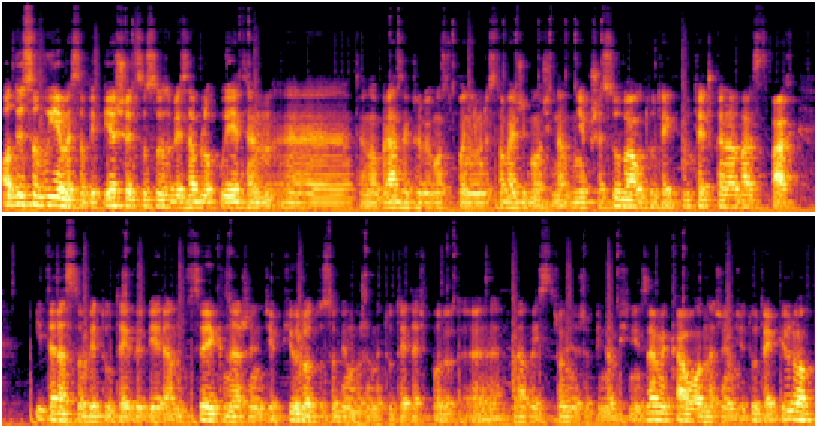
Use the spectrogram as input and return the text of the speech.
Odrysowujemy sobie pierwsze, co sobie zablokuje ten, e, ten obrazek, żeby móc po nim rysować, żeby on się nam nie przesuwał. Tutaj kłóteczkę na warstwach. I teraz sobie tutaj wybieram cyk, narzędzie pióro, to sobie możemy tutaj dać po e, prawej stronie, żeby nam się nie zamykało. Narzędzie tutaj pióro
